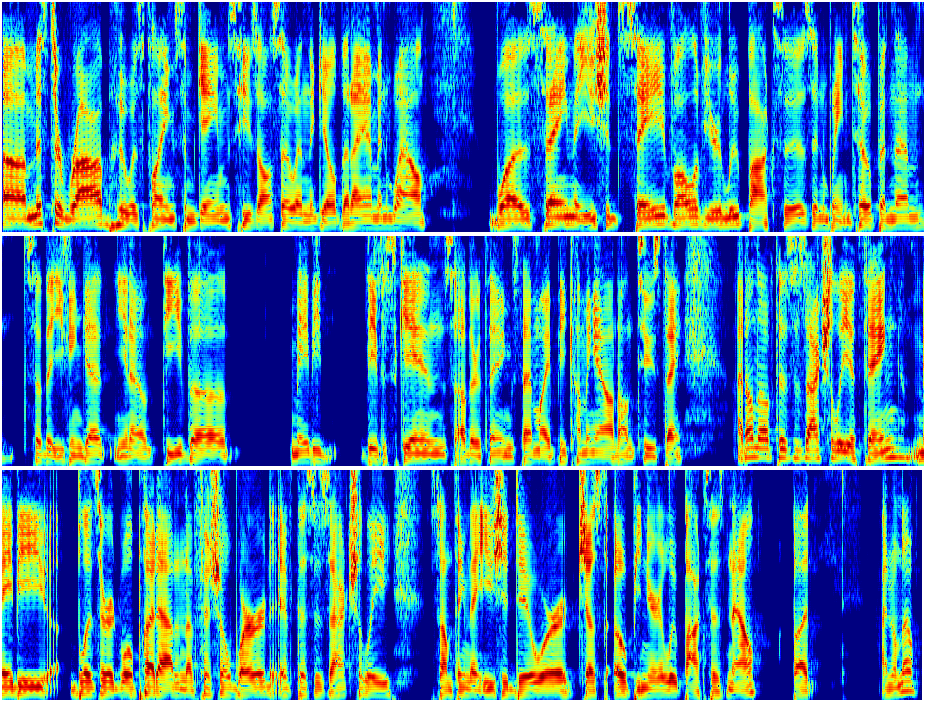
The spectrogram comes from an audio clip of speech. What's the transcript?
uh, Mr. Rob, who was playing some games, he's also in the guild that I am in WoW. Was saying that you should save all of your loot boxes and wait to open them so that you can get, you know, D.Va, maybe D.Va skins, other things that might be coming out on Tuesday. I don't know if this is actually a thing. Maybe Blizzard will put out an official word if this is actually something that you should do or just open your loot boxes now. But I don't know.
